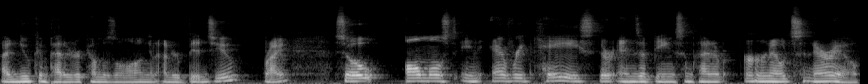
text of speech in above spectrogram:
a new competitor comes along and underbids you, right? So almost in every case, there ends up being some kind of earnout scenario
